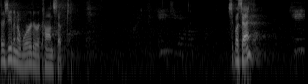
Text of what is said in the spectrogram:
There's even a word or a concept. What's that? Teaching.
